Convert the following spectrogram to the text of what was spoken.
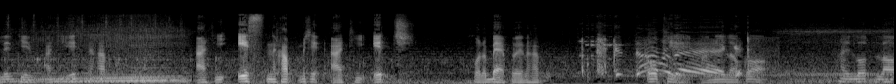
เล่นเกม RTS นะครับ RTS นะครับ ไม่ใช่ RTH คนละแบบกันเลยนะครับ โอเค ตอนนี้เราก็ให้รถเรา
